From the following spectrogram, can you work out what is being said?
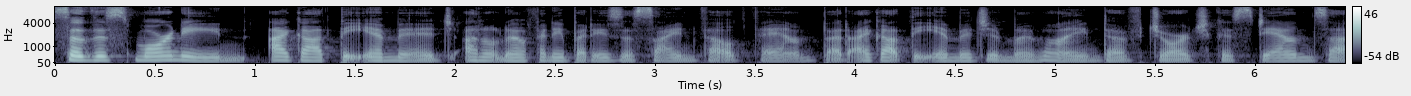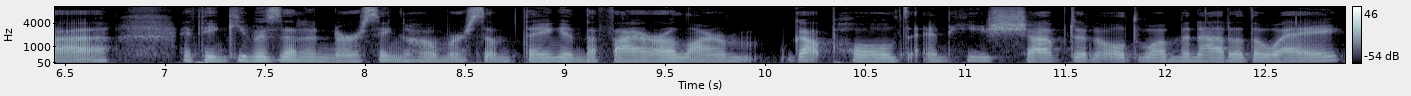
so this morning, I got the image. I don't know if anybody's a Seinfeld fan, but I got the image in my mind of George Costanza. I think he was at a nursing home or something, and the fire alarm got pulled, and he shoved an old woman out of the way.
